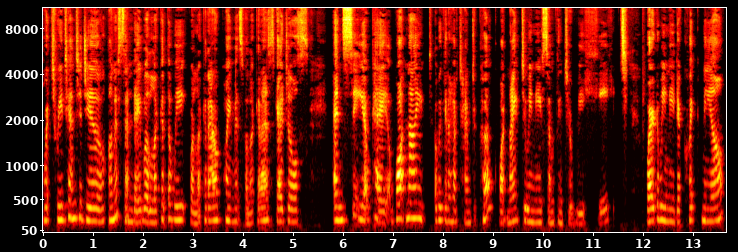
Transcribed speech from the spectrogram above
which we tend to do on a Sunday, we'll look at the week, we'll look at our appointments, we'll look at our schedules and see, okay, what night are we going to have time to cook? What night do we need something to reheat? Where do we need a quick meal?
